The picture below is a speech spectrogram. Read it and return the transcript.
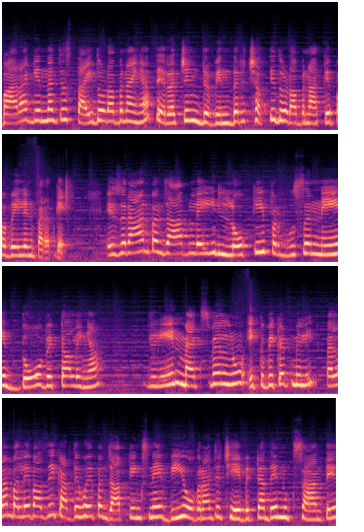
12 ਗੇਂਦਾਂ 'ਚ 27 ਦੌੜਾਂ ਬਣਾਈਆਂ ਤੇ ਰਚਨ ਰਵਿੰਦਰ 36 ਦੌੜਾਂ ਬਣਾ ਕੇ ਪਵੇਲੀਅਨ ਪਰਤ ਗਏ। ਇਸ ਦੌਰਾਨ ਪੰਜਾਬ ਲਈ ਲੋਕੀ ਫਰਗੂਸਨ ਨੇ ਦੋ ਵਿਕਟਾਂ ਲਈਆਂ। ਗਲੇਨ ਮੈਕਸਵੈਲ ਨੂੰ ਇੱਕ ਵਿਕਟ ਮਿਲੀ। ਪਹਿਲਾਂ ਬੱਲੇਬਾਜ਼ੀ ਕਰਦੇ ਹੋਏ ਪੰਜਾਬ ਕਿੰਗਸ ਨੇ 20 ਓਵਰਾਂ 'ਚ 6 ਵਿਕਟਾਂ ਦੇ ਨੁਕਸਾਨ ਤੇ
